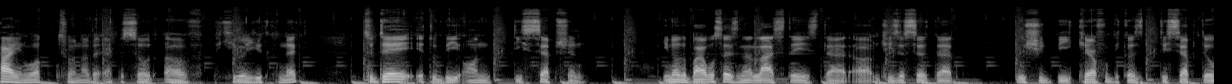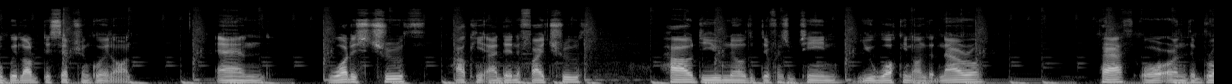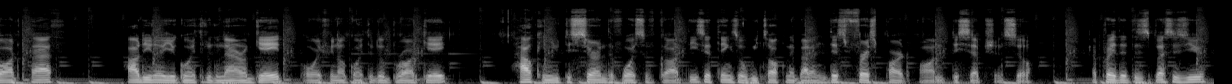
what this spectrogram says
Hi, and welcome to another episode of Peculiar Youth Connect. Today, it will be on deception. You know, the Bible says in the last days that um, Jesus says that we should be careful because decept- there will be a lot of deception going on. And what is truth? How can you identify truth? How do you know the difference between you walking on the narrow path or on the broad path? How do you know you're going through the narrow gate or if you're not going through the broad gate? How can you discern the voice of God? These are things we'll be talking about in this first part on deception. So I pray that this blesses you.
